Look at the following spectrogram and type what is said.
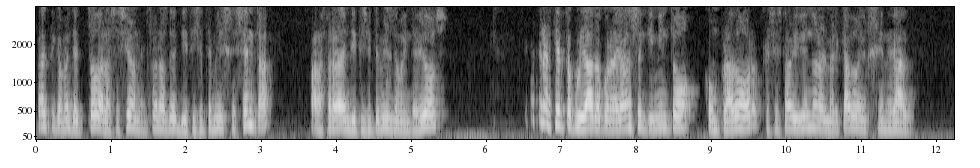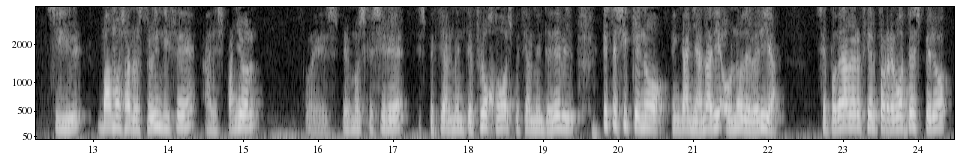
prácticamente toda la sesión en zonas de 17.060 para cerrar en 17.092. Hay que tener cierto cuidado con el gran sentimiento comprador que se está viviendo en el mercado en general. Si vamos a nuestro índice, al español, pues vemos que sigue especialmente flojo, especialmente débil. Este sí que no engaña a nadie o no debería. Se podrá ver ciertos rebotes, pero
